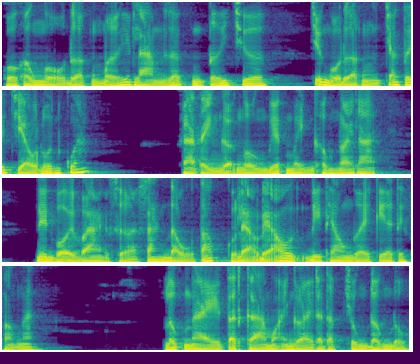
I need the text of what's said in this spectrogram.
Cô không ngủ được mới làm giấc tới trưa Chứ ngủ được chắc tới chiều luôn quá Khả tình ngượng ngùng biết mình không nói lại, Nên vội vàng sửa sang đầu tóc của lẽo đẽo Đi theo người kia tới phòng ăn. Lúc này tất cả mọi người đã tập trung đông đủ.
